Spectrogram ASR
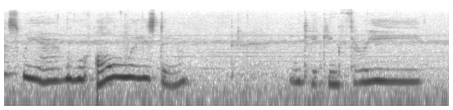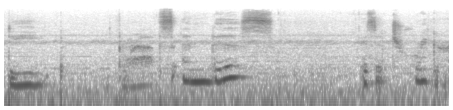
as we always do, in taking three deep breaths. And this is a trigger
